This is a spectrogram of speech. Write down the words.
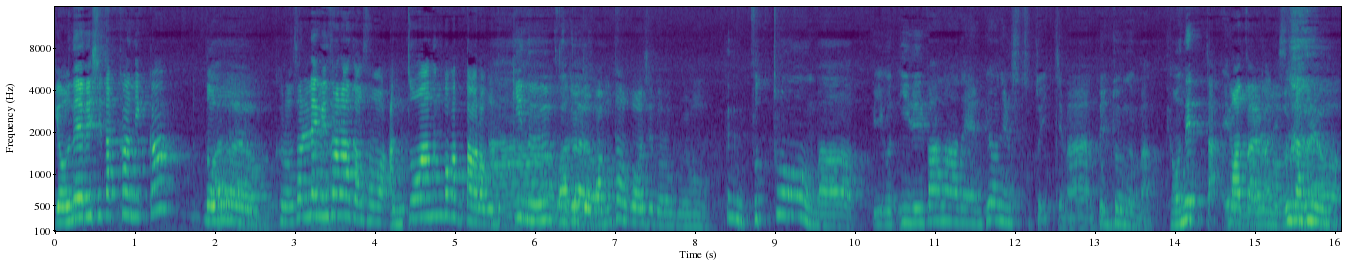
연애를 시작하니까 너무 맞아요. 그런 설렘이 사라져서 안 좋아하는 것 같다라고 아, 느끼는 분들도 맞아요. 많다고 하시더라고요. 근데 보통 막 이건 일반화된 표현일 수도 있지만 보통은 막 변했다 이런 말 네. 맞아요. 많이 쓰잖아요.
